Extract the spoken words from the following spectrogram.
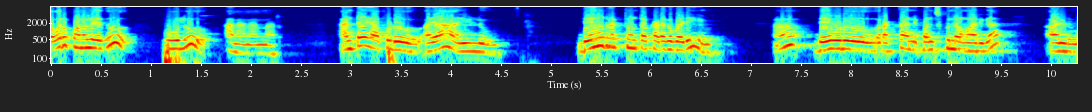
ఎవరు కొనలేదు? పూలు అని అని అన్నారు. అంటే అప్పుడు అయా వీళ్ళు దేవుడి రక్తంతో కడగబడి ఆ దేవుడు రక్తాన్ని పంచుకునే వారిగా వాళ్ళు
